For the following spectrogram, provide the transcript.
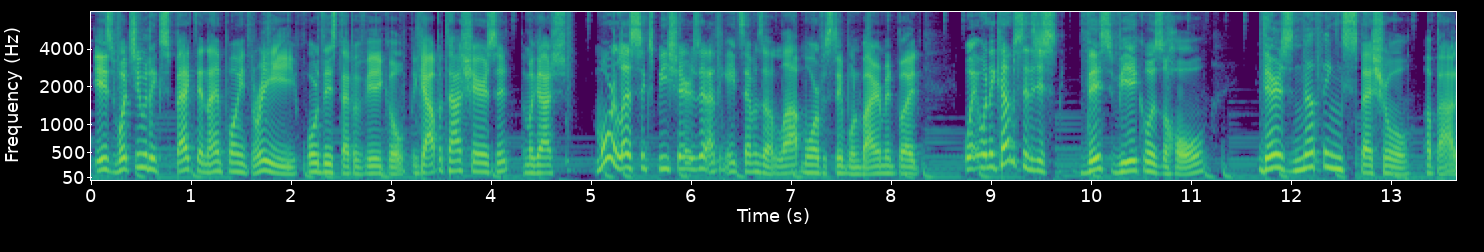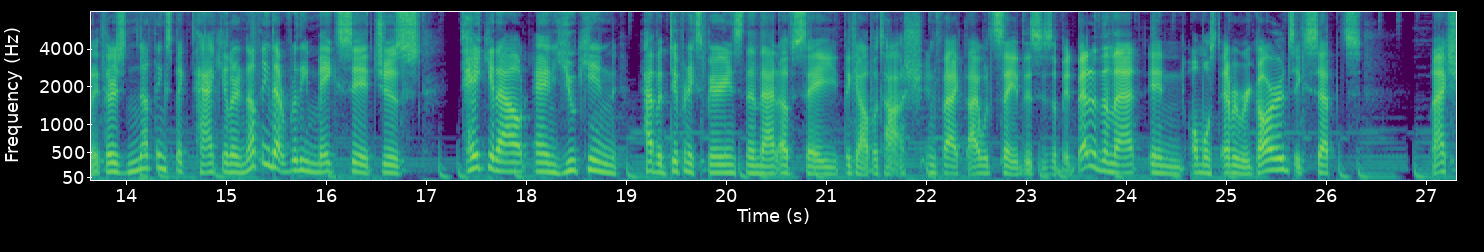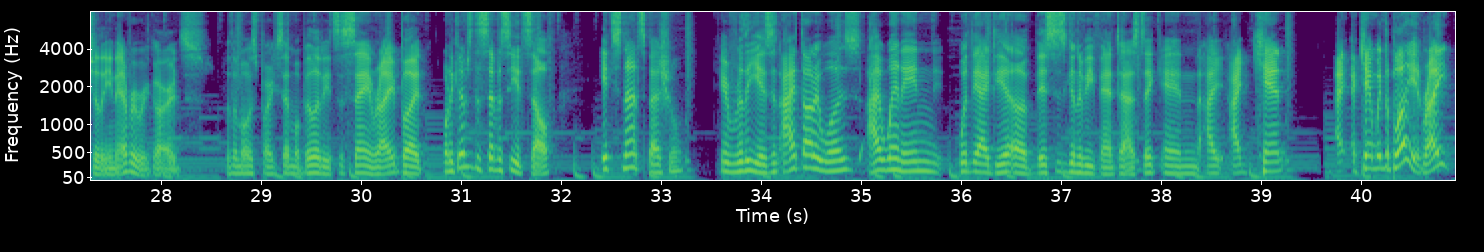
is what you would expect at 9.3 for this type of vehicle. The Galbatash shares it. The Magach more or less 6B shares it. I think 8.7 is a lot more of a stable environment, but when it comes to just this vehicle as a whole, there's nothing special about it. There's nothing spectacular, nothing that really makes it just take it out and you can have a different experience than that of say the Galbatash. In fact, I would say this is a bit better than that in almost every regards, except actually in every regards for the most part, except mobility, it's the same, right? But when it comes to the 7C itself, it's not special. It really isn't. I thought it was. I went in with the idea of this is to be fantastic, and I, I can't I, I can't wait to play it, right?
